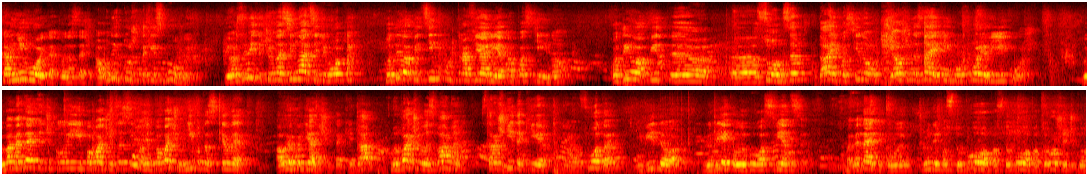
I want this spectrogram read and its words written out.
корнівою такою настоящою, а вони дуже такі смуглі. І ви розумієте, що вона 17 років ходила під цим ультрафіолетом постійно, ходила під е, е, сонцем, да, і постійно, я вже не знаю, який був колір її кожи. Ви пам'ятаєте, чи коли її побачив Зосіма, він побачив нібито скелет, але ходячий такий. Да? Ми бачили з вами страшні такі е, фото і відео людей, коли був Освенцим. Пам'ятаєте, коли люди поступово, поступово, потрошечку.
